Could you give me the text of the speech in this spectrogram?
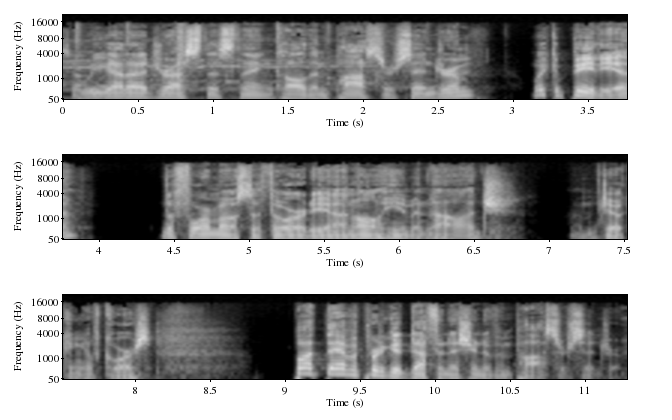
So we got to address this thing called imposter syndrome. Wikipedia the foremost authority on all human knowledge. I'm joking, of course. But they have a pretty good definition of imposter syndrome.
